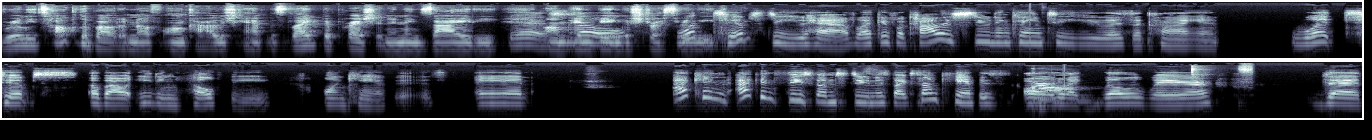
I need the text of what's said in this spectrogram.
really talked about enough on college campus, like depression and anxiety, yes. um, and being a stress relief. What tips do you have? Like, if a college student came to you as a client, what tips about eating healthy on campus? And I can I can see some students like some campus are um, like well aware that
